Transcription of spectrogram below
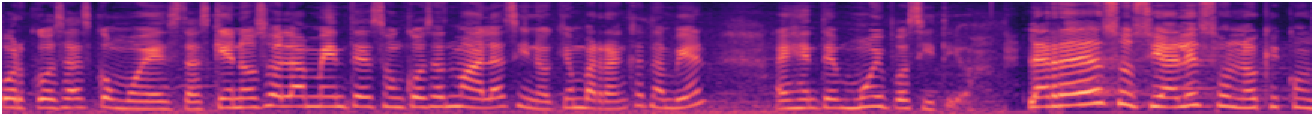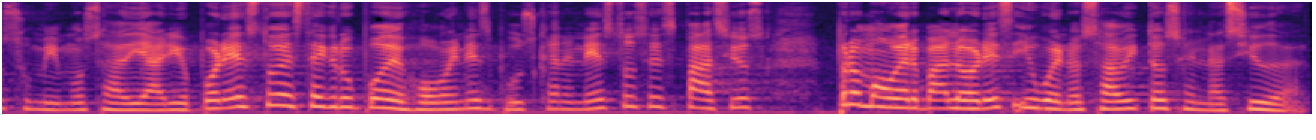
por cosas como estas, que no solamente son cosas malas, sino que en Barranca también hay gente muy positiva. Las redes sociales son lo que consumimos a diario, por esto este grupo de jóvenes buscan en estos espacios promover valores y buenos hábitos en la ciudad.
